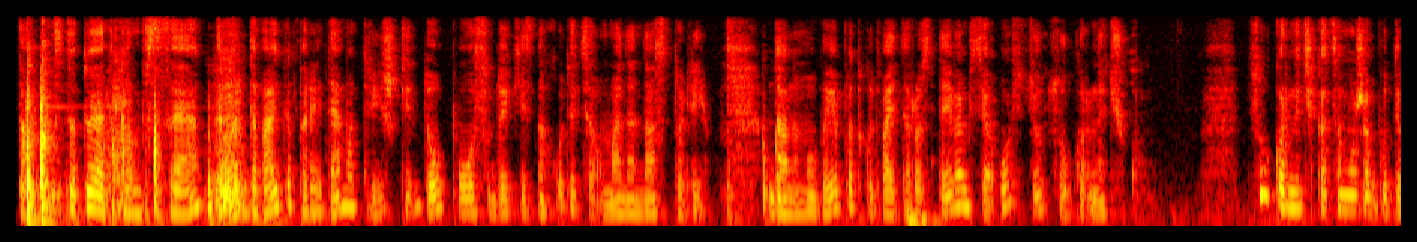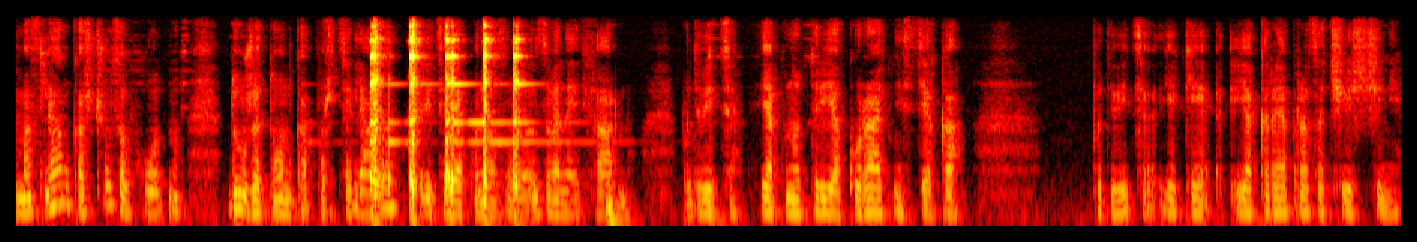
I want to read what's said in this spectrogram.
Так, по статуеткам все. Тепер давайте перейдемо трішки до посуду, який знаходиться у мене на столі. В даному випадку давайте роздивимося ось цю цукорничку. Цукорничка це може бути маслянка, що завгодно. Дуже тонка порцеляна. Дивіться, як вона зв- звенить гарно. Подивіться, як внутрі акуратність яка. Подивіться, які, як ребра зачищені.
